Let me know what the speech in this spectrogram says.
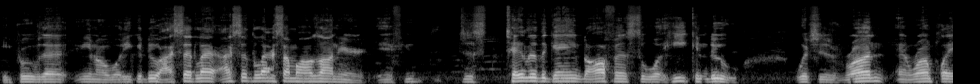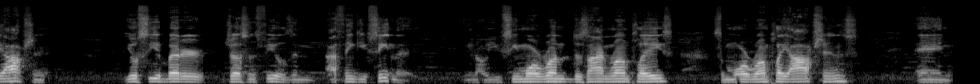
He proved that you know what he could do. I said la- I said the last time I was on here, if you just tailor the game, the offense to what he can do, which is run and run play option, you'll see a better Justin Fields, and I think you've seen that. You know, you see more run design run plays, some more run play options, and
